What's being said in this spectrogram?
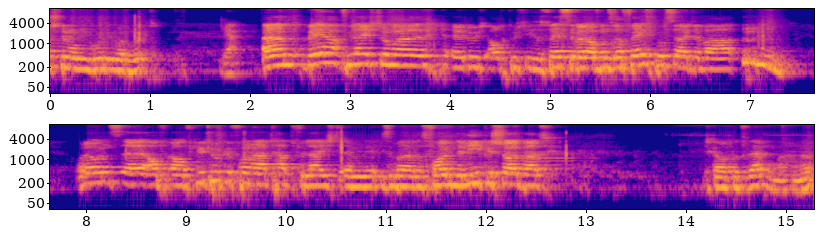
Stimmung gut überbrückt. Ja. Ähm, wer vielleicht schon mal äh, durch, auch durch dieses Festival auf unserer Facebook-Seite war oder uns äh, auf, auf YouTube gefunden hat, hat vielleicht ähm, ist über das folgende Lied gestolpert. Ich kann auch kurz Werbung machen, ne?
